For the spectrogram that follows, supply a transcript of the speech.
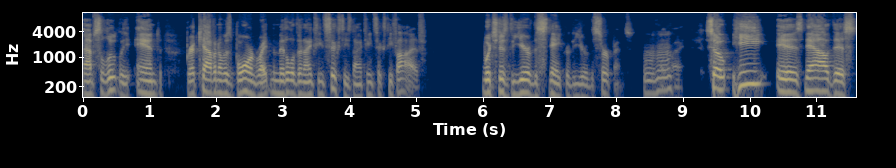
absolutely, and Brett Kavanaugh was born right in the middle of the 1960s, 1965, which is the year of the snake or the year of the serpent. hmm Right. So he is now this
